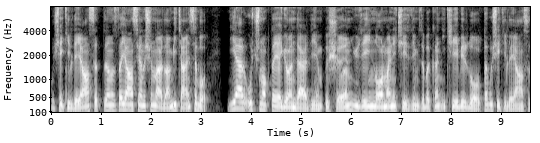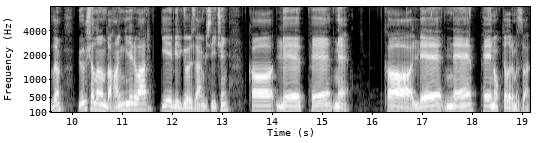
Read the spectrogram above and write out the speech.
bu şekilde yansıttığımızda yansıyan ışınlardan bir tanesi bu. Diğer uç noktaya gönderdiğim ışığın yüzeyin normalini çizdiğimizde bakın 2'ye 1 doğrultuda bu şekilde yansıdı. Görüş alanımda hangileri var? G1 gözlemcisi için K, L, P, N. K, L, N, P noktalarımız var.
